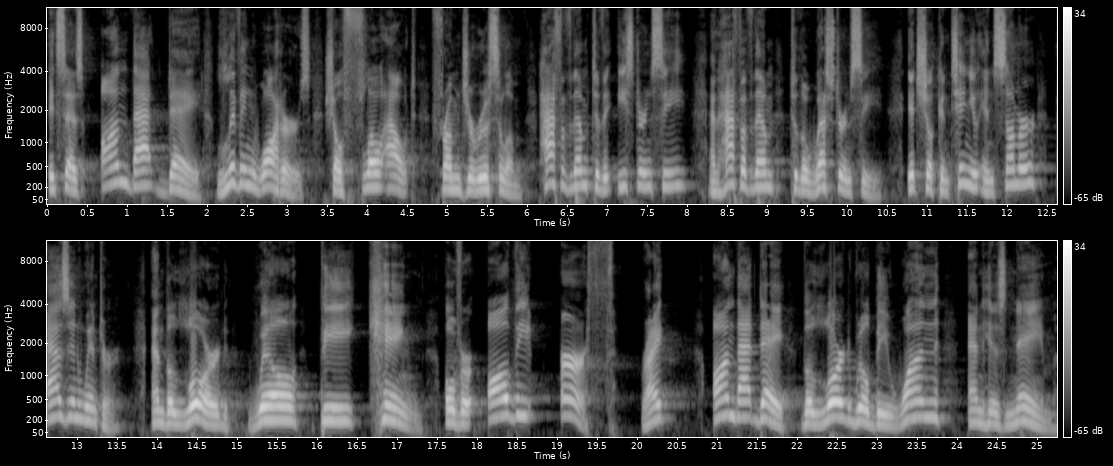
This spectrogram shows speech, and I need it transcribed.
It says, On that day, living waters shall flow out from Jerusalem, half of them to the eastern sea, and half of them to the western sea. It shall continue in summer as in winter and the Lord will be king over all the earth, right? On that day, the Lord will be one and his name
